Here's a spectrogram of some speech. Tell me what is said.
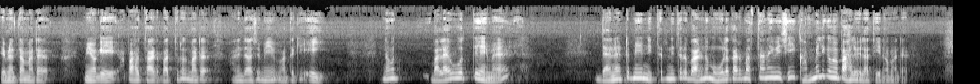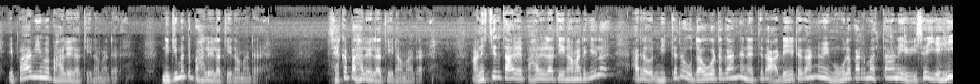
එහෙම නැත්නම් මට මේ වගේ අපහසුතාවයටපත් වුණොත් මට අනිදාසේ මේ මතකේ එයි. නමුත් බලවුවොත් එහෙම දැනට මේ නිතර නිතර බලන මූල කර්මස්ථානයේ විශ්ේ කම්මැලිකම පහළ වෙලා තියෙනවා මට. එපා වීම පහළ වෙලා තියෙනවා මට. නිදිමත පහළ වෙලා තියෙනවා මට. සැක පහළ වෙලා තියෙනවා මට. අනිශ්චිතතාවය පහළ වෙලා තියෙනවා මට කියලා අර නිතර උදව්වට ගන්න නැතර අඩේට ගන්න මේ මූල කර්මස්ථානයේ විසයෙහි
